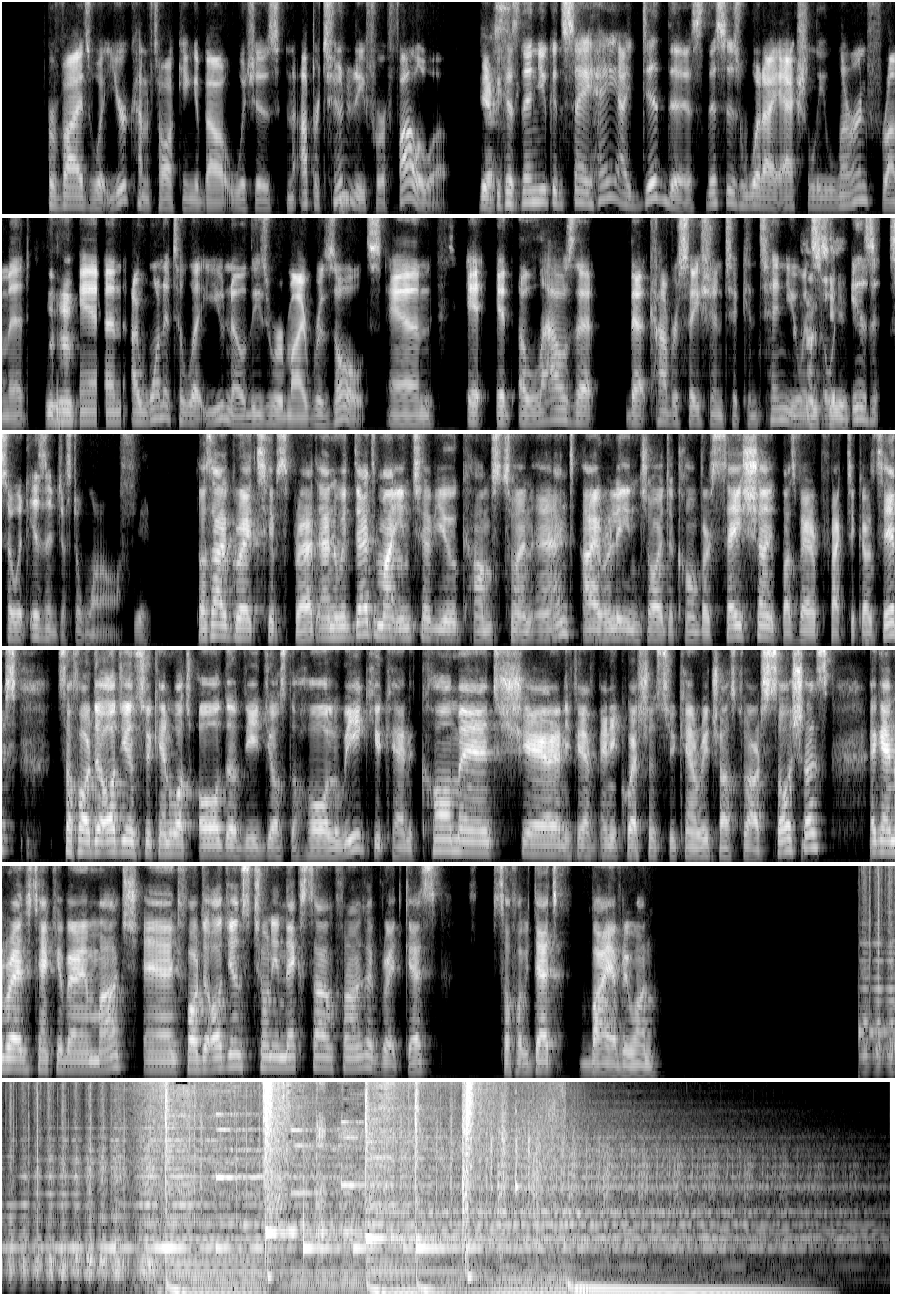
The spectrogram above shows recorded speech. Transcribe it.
provides what you're kind of talking about, which is an opportunity for a follow up. Yes. Because then you can say, Hey, I did this. This is what I actually learned from it. Mhm. And I wanted to let you know these were my results. And it it allows that that conversation to continue. And so it isn't so it isn't just a one off. Yeah. Those are great tips, Brad. And with that, my interview comes to an end. I really enjoyed the conversation. It was very practical tips. So for the audience, you can watch all the videos the whole week. You can comment, share, and if you have any questions, you can reach us to our socials. Again, Brad, thank you very much. And for the audience, tune in next time for another great guest. So for with that, bye everyone.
